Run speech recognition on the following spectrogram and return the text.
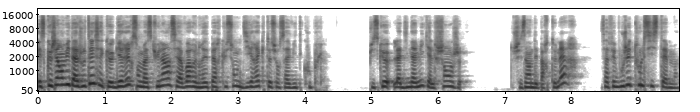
Et ce que j'ai envie d'ajouter, c'est que guérir son masculin, c'est avoir une répercussion directe sur sa vie de couple. Puisque la dynamique, elle change chez un des partenaires, ça fait bouger tout le système.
